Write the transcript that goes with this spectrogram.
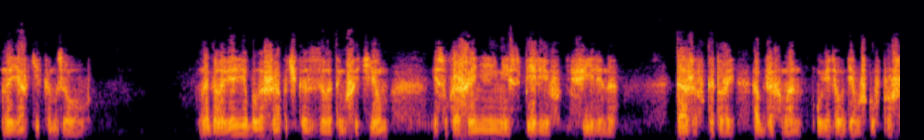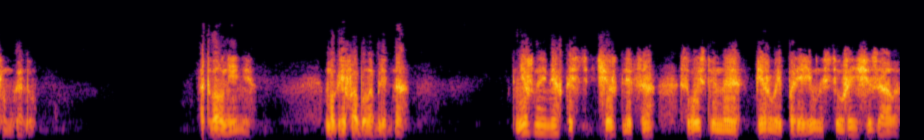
на яркий камзол. На голове ее была шапочка с золотым шитьем и с украшениями из перьев филина, та же, в которой Абдрахман увидел девушку в прошлом году. От волнения Магрифа была бледна. Нежная мягкость черт лица, свойственная первой паре юности, уже исчезала.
